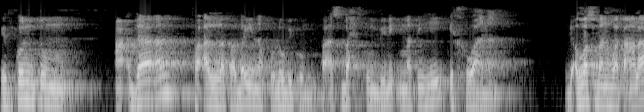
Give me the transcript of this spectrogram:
Id kuntum a'da'an fa'allafa baina qulubikum fa asbahtum bi ni'matihi ikhwana. Jadi Allah Subhanahu wa taala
